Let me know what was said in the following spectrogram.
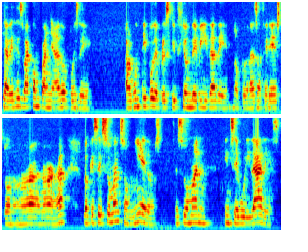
que a veces va acompañado pues de algún tipo de prescripción de vida de no podrás hacer esto, no, no, no, lo que se suman son miedos, se suman inseguridades,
